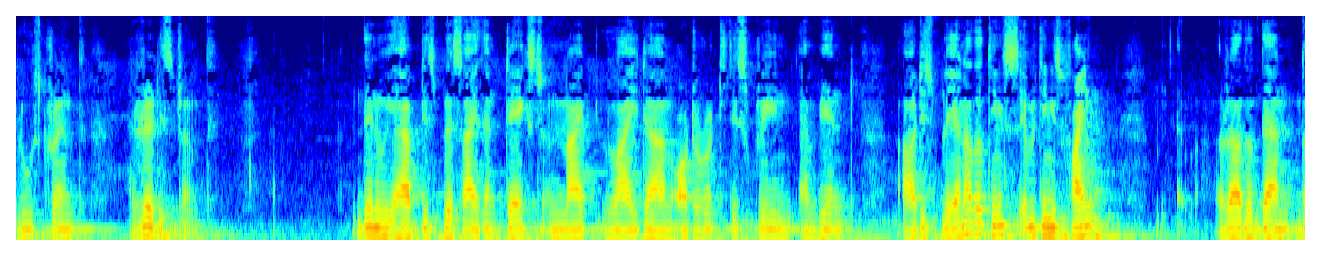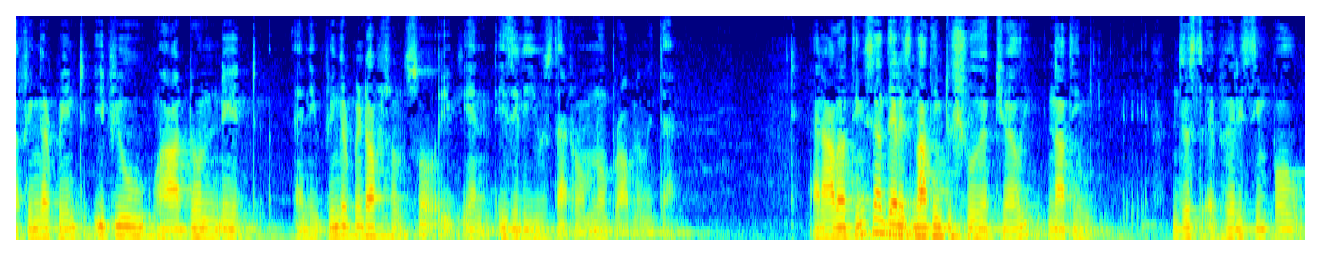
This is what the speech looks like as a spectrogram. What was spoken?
blue strength red strength. Then we have display size and text night light and auto rotate screen ambient uh, display and other things. Everything is fine rather than the fingerprint if you uh, don't need any fingerprint option so you can easily use that ROM no problem with that. And other things and there is nothing to show actually nothing just a very simple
